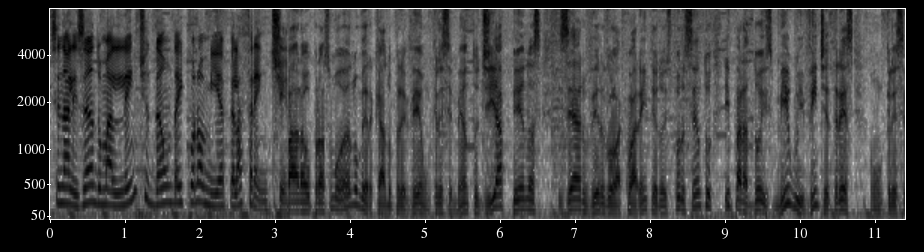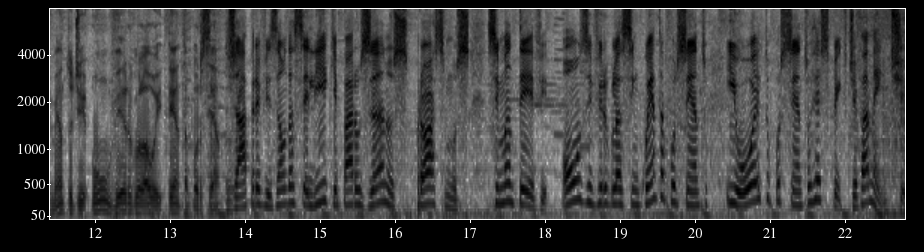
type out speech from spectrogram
sinalizando uma lentidão da economia pela frente. Para o próximo ano, o mercado prevê um crescimento de apenas 0,42% e para 2023, um crescimento de 1,80%. Já a previsão da Selic para os anos próximos se manteve 11,50% e 8%, respectivamente.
